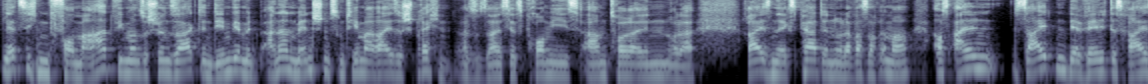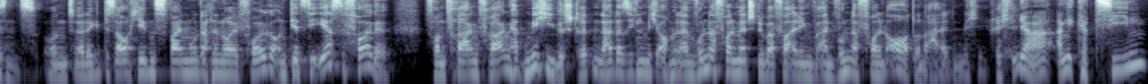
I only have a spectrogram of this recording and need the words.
letztlich ein Format, wie man so schön sagt, in dem wir mit anderen Menschen zum Thema Reise sprechen. Also sei es jetzt Promis, AbenteurerInnen oder Reisende, ExpertInnen oder was auch immer, aus allen Seiten der Welt des Reisens. Und äh, da gibt es auch jeden zweiten Montag eine neue Folge. Und jetzt die erste Folge von Fragen, Fragen hat Michi bestritten. Da hat er sich nämlich auch mit einem wundervollen Menschen über vor allen Dingen einen wundervollen Ort unterhalten, Michi, richtig? Ja, Annika Zien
